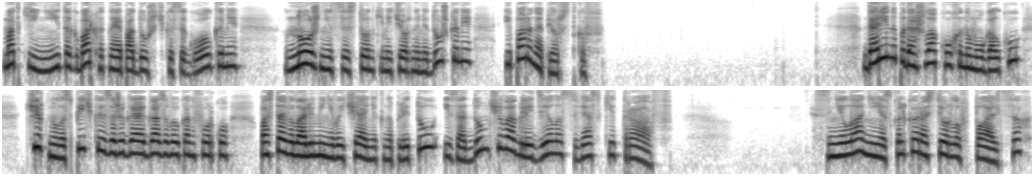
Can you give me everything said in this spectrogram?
мотки ниток, бархатная подушечка с иголками, ножницы с тонкими черными дужками и пара наперстков. Дарина подошла к кухонному уголку, чиркнула спичкой, зажигая газовую конфорку, поставила алюминиевый чайник на плиту и задумчиво оглядела связки трав. Сняла несколько, растерла в пальцах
